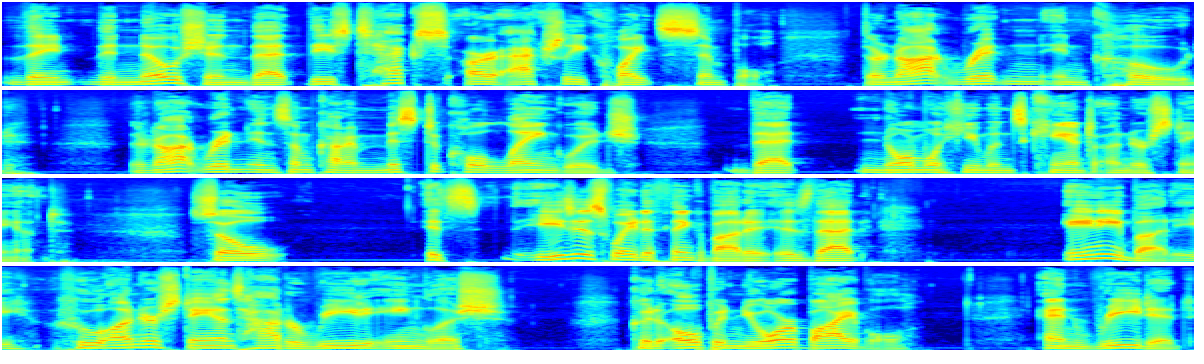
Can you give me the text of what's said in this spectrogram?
the the notion that these texts are actually quite simple they're not written in code they're not written in some kind of mystical language that normal humans can't understand so it's the easiest way to think about it is that anybody who understands how to read English could open your Bible and read it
